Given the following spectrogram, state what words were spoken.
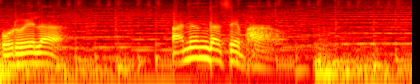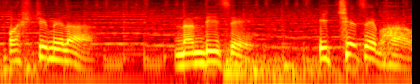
पूर्वेला आनंदाचे भाव. पश्चिमेला नंदीचे इच्छेचे भाव.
